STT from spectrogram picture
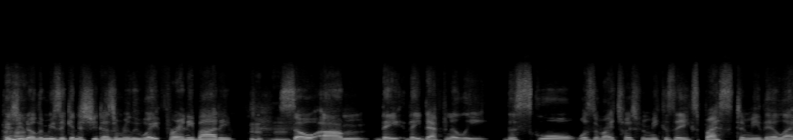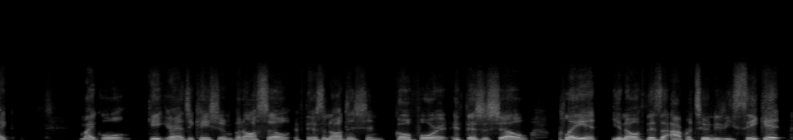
because you Uh-huh. know the music industry doesn't really wait for anybody. Mm-mm. So um, they they definitely the school was the right choice for me because they expressed to me they're like, Michael, get your education, but also if there's an audition, go for it. If there's a show, play it. You know, if there's an opportunity, seek it.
